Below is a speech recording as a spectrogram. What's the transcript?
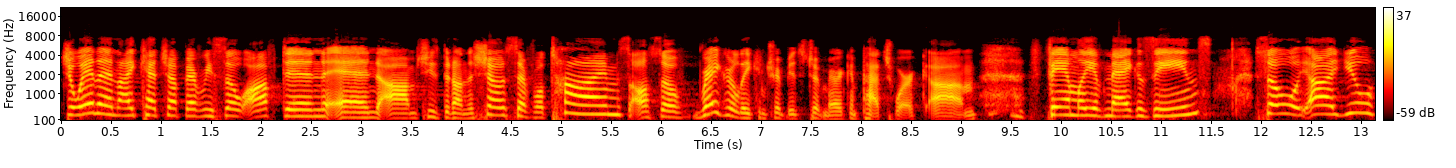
Joanna and I catch up every so often, and um, she's been on the show several times. Also, regularly contributes to American Patchwork um, family of magazines. So uh, you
